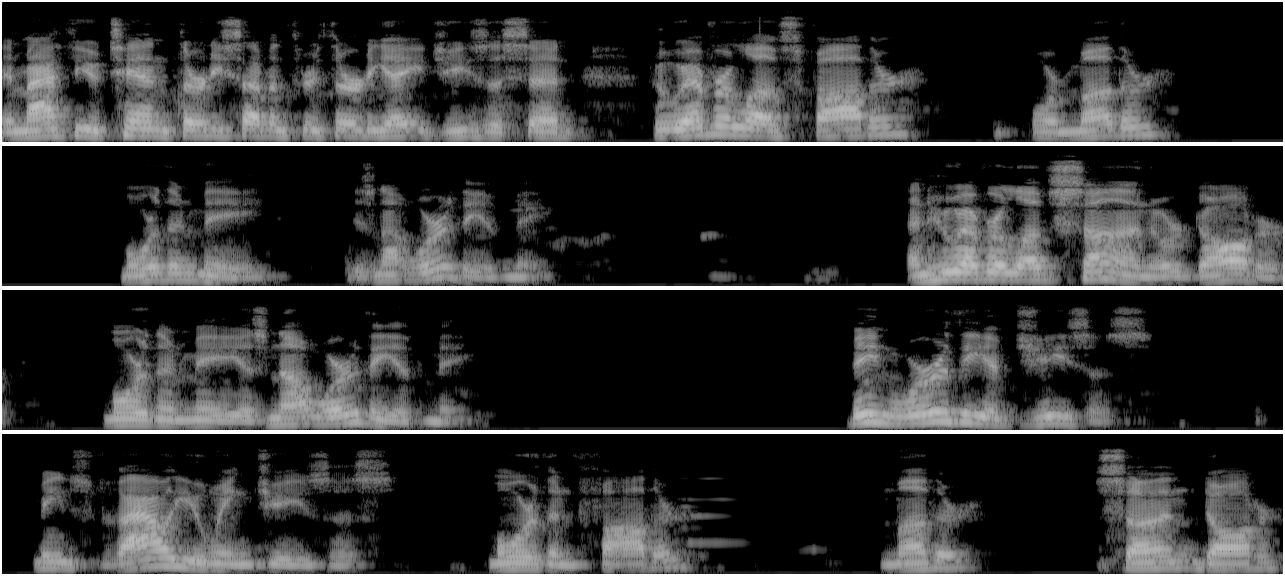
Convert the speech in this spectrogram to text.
In Matthew 10 37 through 38, Jesus said, Whoever loves father or mother more than me is not worthy of me. And whoever loves son or daughter more than me is not worthy of me. Being worthy of Jesus means valuing Jesus more than father, mother, son, daughter,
